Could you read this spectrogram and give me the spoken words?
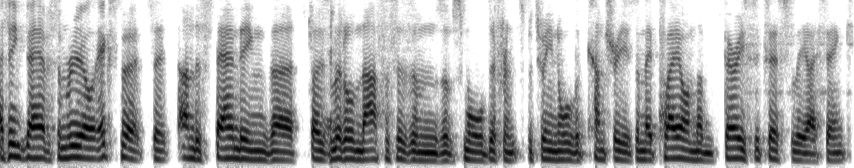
I think they have some real experts at understanding the those little narcissisms of small difference between all the countries, and they play on them very successfully. I think.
